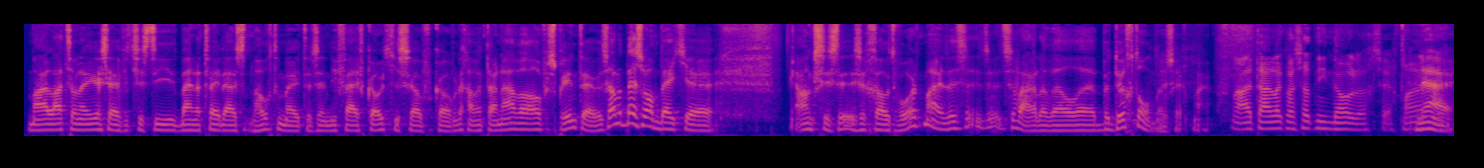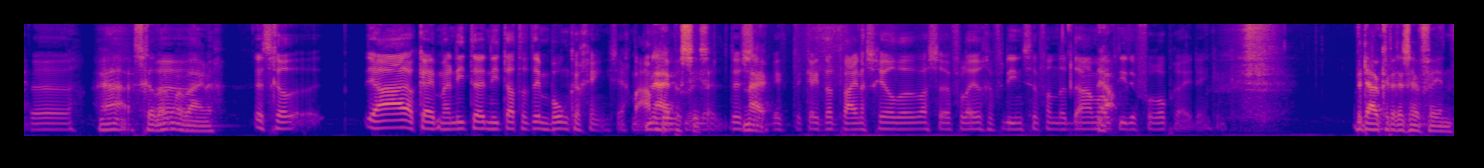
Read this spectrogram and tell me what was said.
Maar laten we nou eerst eventjes die bijna 2000 hoogtemeters en die vijf coaches overkomen. Dan gaan we het daarna wel over sprinten hebben. Ze hadden best wel een beetje... ja, angst is, is een groot woord, maar dus, ze waren er wel eh, beducht onder, zeg maar. Maar uiteindelijk was dat niet nodig, zeg maar. Nee. Dus, eh, Ja, het scheelt ook Eh, maar weinig. het scheelt... Ja, oké, maar niet, eh, niet dat het in bonken ging, zeg maar. Nee, bonken. precies. Dus Nee. kijk, kijk, dat weinig scheelde was eh, volledige verdienste van de dame Ja. ook die er voorop reed, denk ik. We duiken er eens even in.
